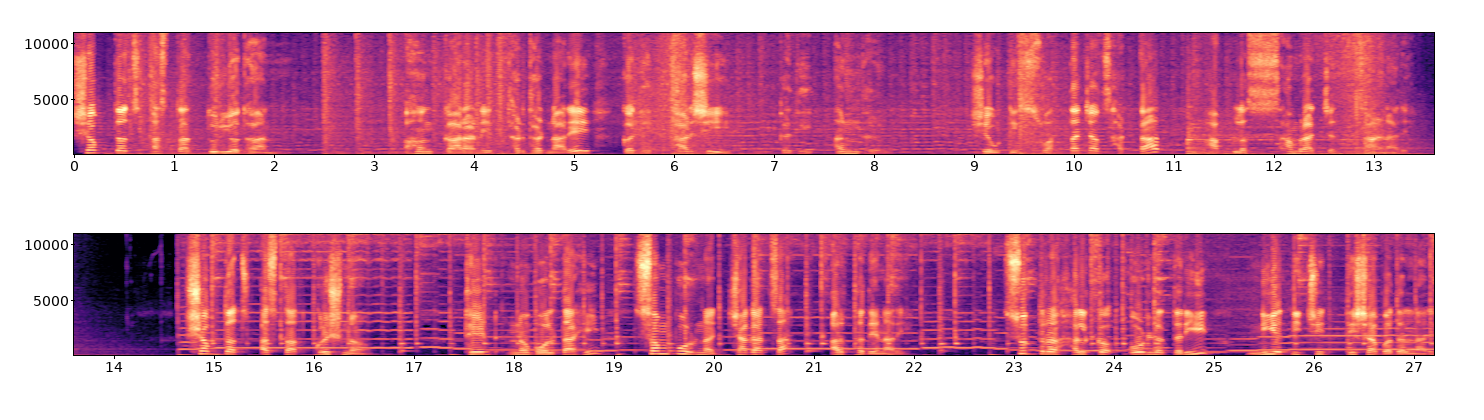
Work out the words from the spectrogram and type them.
शब्दच असतात दुर्योधन. अहंकाराने धडधडणारे कधी धाडशी कधी अंध. शेवटी स्वतःच्याच हट्टात आपलं साम्राज्य चालणारे. शब्दच असतात कृष्ण. थेट न बोलताही संपूर्ण जगाचा अर्थ देणारे. सूत्र हलकं ओढलं तरी नियतीची दिशा बदलणारे.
